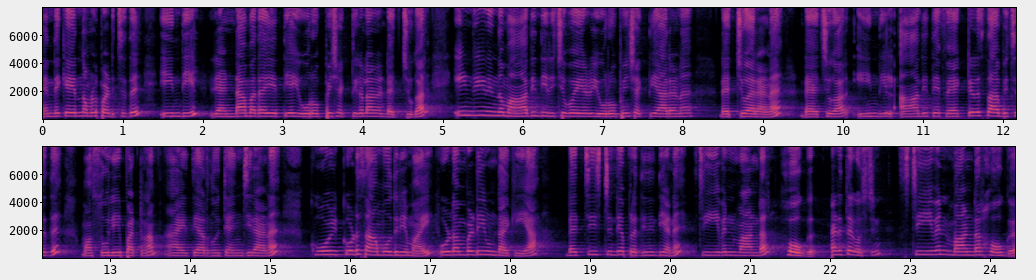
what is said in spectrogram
എന്തൊക്കെയായിരുന്നു നമ്മൾ പഠിച്ചത്? ഇന്ത്യയിൽ രണ്ടാമതായി എത്തിയ യൂറോപ്യൻ ശക്തികളാണ് ഡച്ചുകാർ. ഇന്ത്യയിൽ നിന്നും ആദ്യം തിരിച്ചുപോയ യൂറോപ്യൻ ശക്തി ആരാണ്? ഡച്ചുകാരാണ്. ഡച്ചുകാർ ഇന്ത്യയിൽ ആദ്യത്തെ ഫാക്ടറി സ്ഥാപിച്ചത് മസൂലി പട്ടണം ആയിരത്തി അറുന്നൂറ്റി അഞ്ചിലാണ്. കോഴിക്കോട് സാമൂതിരിയുമായി ഉടമ്പടി ഉണ്ടാക്കിയ ഡച്ച് ഈസ്റ്റ് ഇന്ത്യ പ്രതിനിധിയാണ് സ്റ്റീവൻ വാണ്ടർ ഹോഗ്. അടുത്ത ക്വസ്റ്റ്യൻ സ്റ്റീവൻ വാണ്ടർ ഹോഗ്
